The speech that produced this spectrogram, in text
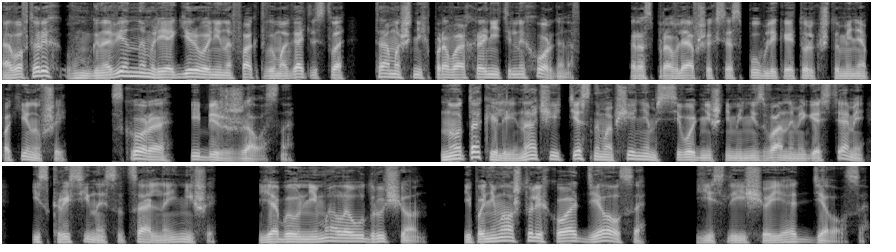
а во-вторых, в мгновенном реагировании на факт вымогательства тамошних правоохранительных органов, расправлявшихся с публикой, только что меня покинувшей, скоро и безжалостно. Но так или иначе, тесным общением с сегодняшними незваными гостями из крысиной социальной ниши я был немало удручен и понимал, что легко отделался, если еще и отделался.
